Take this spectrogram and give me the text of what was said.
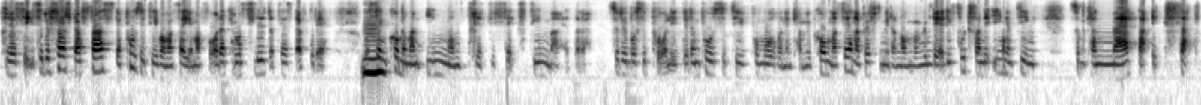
Precis, så det första färska positiva man säger man får, där kan man sluta testa efter det. Och mm. sen kommer man inom 36 timmar, heter det. Så det beror på lite. Den positiv på morgonen kan vi komma senare på eftermiddagen om man vill det. Det är fortfarande ingenting som kan mäta exakt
